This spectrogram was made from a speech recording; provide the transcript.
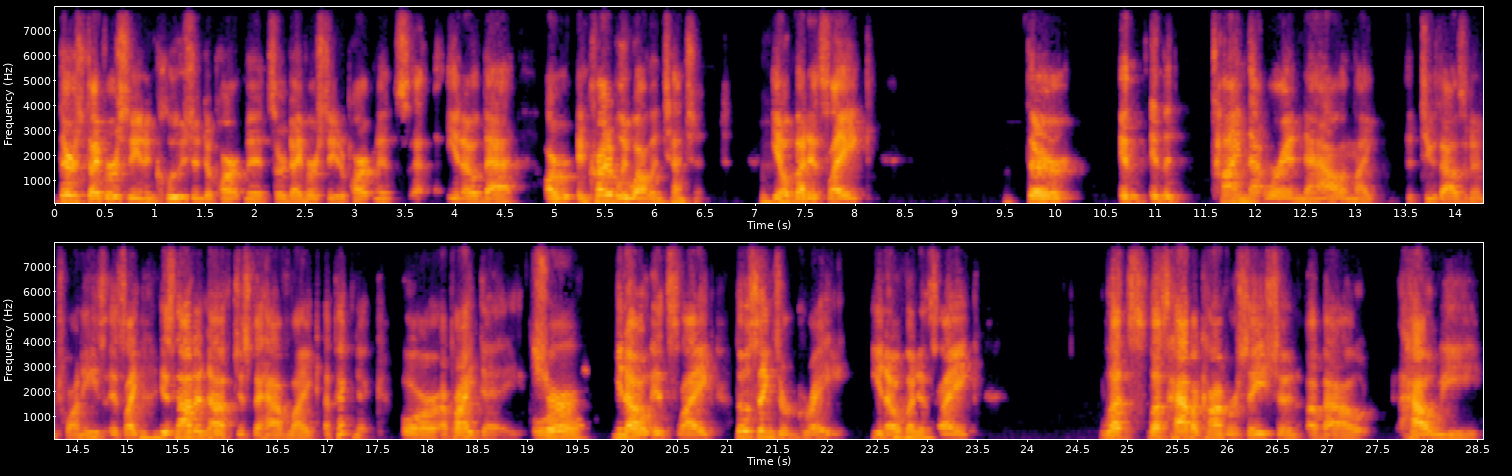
there's diversity and inclusion departments or diversity departments uh, you know that are incredibly well intentioned mm-hmm. you know mm-hmm. but it's like they're in in the time that we're in now and like the 2020s it's like mm-hmm. it's not enough just to have like a picnic or a pride day or sure. you know it's like those things are great you know mm-hmm. but it's like let's let's have a conversation about how we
